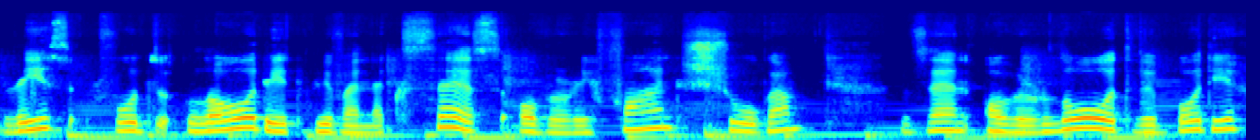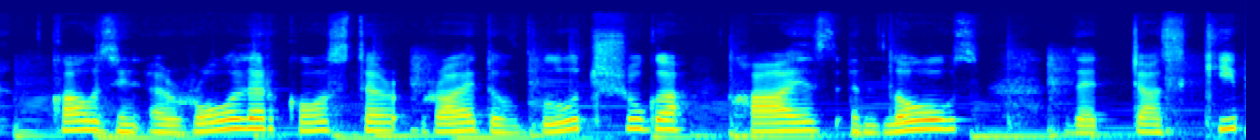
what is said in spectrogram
These foods loaded with an excess of refined sugar then overload the body, causing a roller coaster ride of blood sugar highs and lows that just keep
